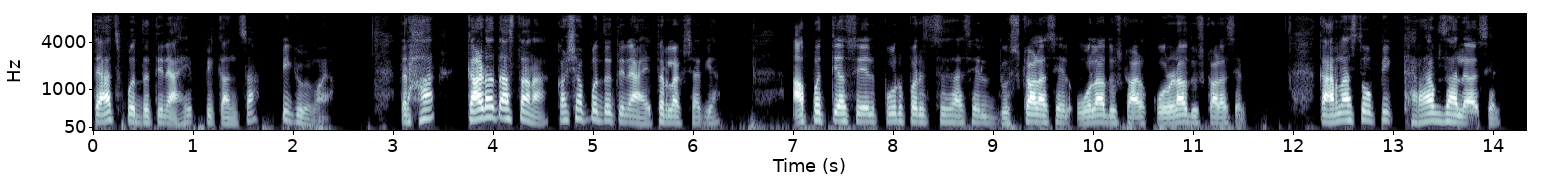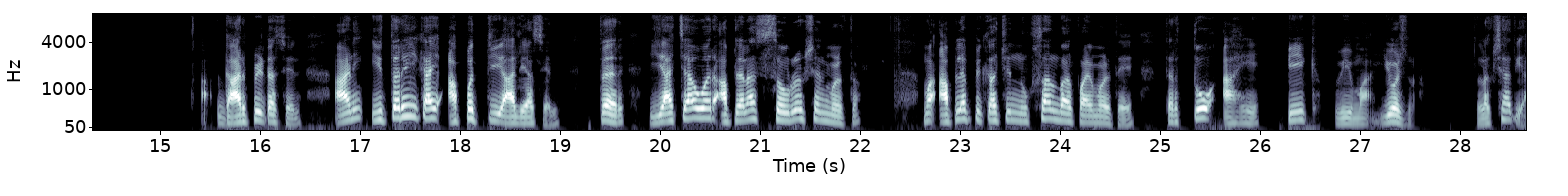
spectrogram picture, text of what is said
त्याच पद्धतीने आहे पिकांचा पीक विमा. तर हा काढत असताना कशा पद्धतीने आहे तर लक्षात घ्या. आपत्ती असेल पूर परिस्थिती असेल दुष्काळ असेल ओला दुष्काळ कोरडा दुष्काळ असेल कारणास्तव पीक खराब झालं असेल गारपीट असेल आणि इतरही काही आपत्ती आली असेल तर याच्यावर आपल्याला संरक्षण मिळतं. मग आपल्या पिकाची नुकसान भरपाई मिळते तर तो आहे पीक विमा योजना. लक्षात घ्या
